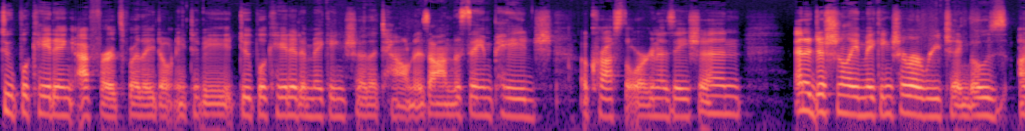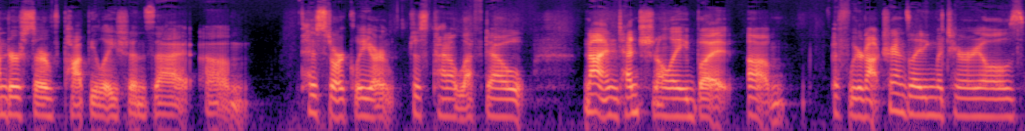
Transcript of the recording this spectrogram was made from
duplicating efforts where they don't need to be duplicated and making sure the town is on the same page across the organization. And additionally, making sure we're reaching those underserved populations that um, historically are just kind of left out, not intentionally, but um, if we're not translating materials,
